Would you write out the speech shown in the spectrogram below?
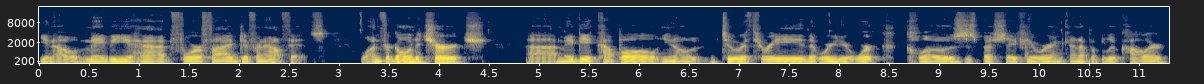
you know maybe you had four or five different outfits one for going to church uh, maybe a couple you know two or three that were your work clothes especially if you were in kind of a blue collar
